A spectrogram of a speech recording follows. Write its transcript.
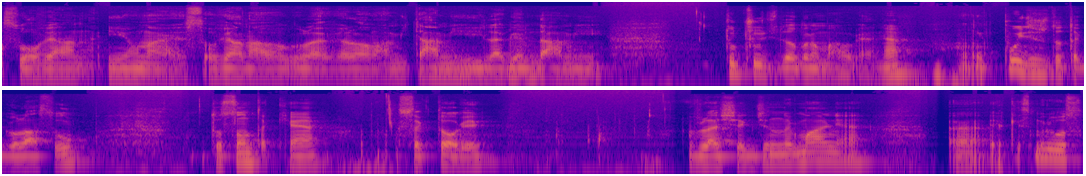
Słowian i ona jest owiana w ogóle wieloma mitami i legendami. Tu czuć dobrą aurę, nie? Pójdziesz do tego lasu, to są takie sektory w lesie, gdzie normalnie e, jak jest mróz,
